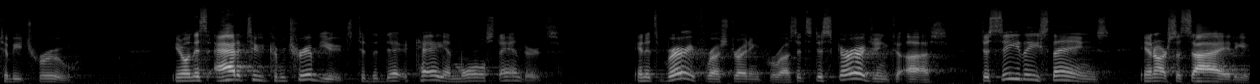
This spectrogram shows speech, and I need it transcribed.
to be true. You know, and this attitude contributes to the decay in moral standards. And it's very frustrating for us. It's discouraging to us to see these things in our society.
